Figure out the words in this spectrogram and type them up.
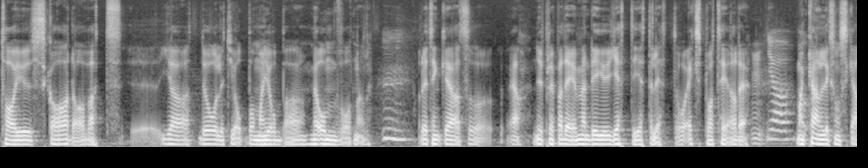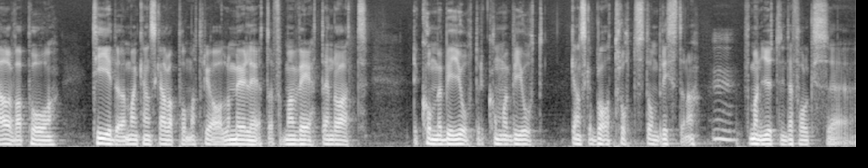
tar ju skada av att eh, göra ett dåligt jobb om man jobbar med omvårdnad. Och det tänker jag alltså, ja nu upprepar det, men det är ju jätte, jättelätt att exploatera det. Ja, Man kan liksom skarva på tider, man kan skarva på material och möjligheter för man vet ändå att det kommer bli gjort och det kommer bli gjort ganska bra trots de bristerna. Mm. För man utnyttjar folks eh,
